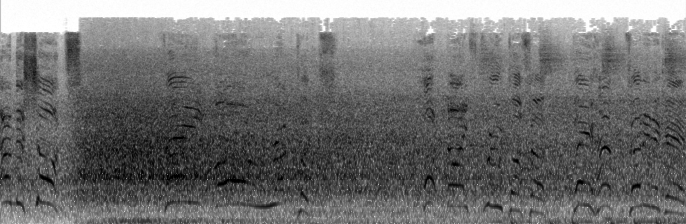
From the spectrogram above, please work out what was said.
And the shots! They are rampant! Hot knife through butter. They have done it again.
